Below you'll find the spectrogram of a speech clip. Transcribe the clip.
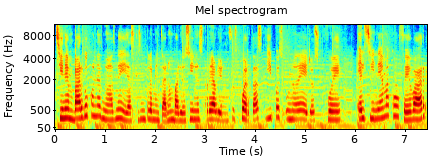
Sin embargo, con las nuevas medidas que se implementaron, varios cines reabrieron sus puertas y pues uno de ellos fue el Cinema Café Bar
